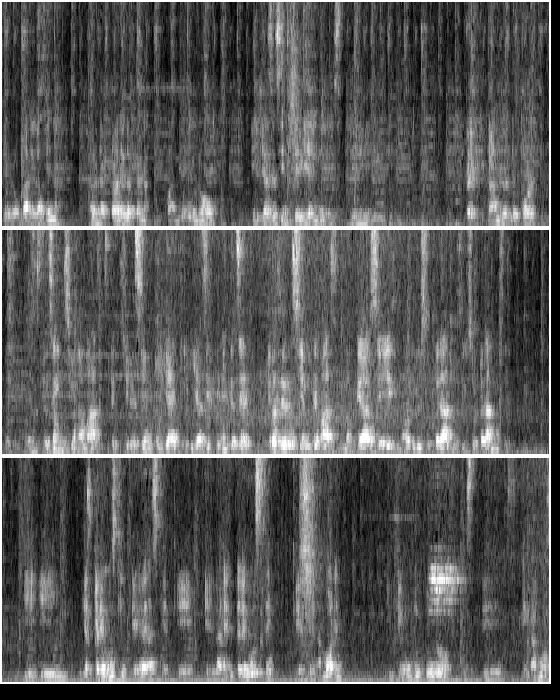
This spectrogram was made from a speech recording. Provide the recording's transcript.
pero vale la pena, la verdad que vale la pena. Cuando uno eh, ya se siente bien este, practicando el deporte, pues entonces usted se emociona más, usted quiere siempre, y, y así tiene que ser, siempre más, no quedarse ahí, sino ir superando, ir superándose. Y, y, esperemos que, que que, la gente le guste, que se enamore y que en un futuro este, tengamos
